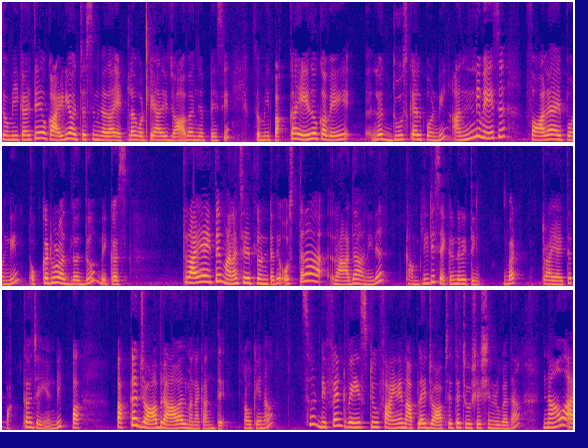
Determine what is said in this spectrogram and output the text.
so మీకైతే ఒక ఐడియా వచ్చేస్తుంది కదా ఎట్లా కొట్టేయాలి జాబ్ అని చెప్పేసి. సో మీరు పక్కా ఏదో ఒక వేలో దూసుకెళ్ళిపోండి. అన్ని వేస్ ఫాలో అయిపోండి. ఒక్కటి కూడా వదలొద్దు బికాస్ ట్రై అయితే మన చేతిలో ఉంటుంది. వస్తారా రాదా అనేది completely secondary thing but try అయితే పక్కా చేయండి. ప పక్క జాబ్ రావాలి మనకు అంతే ఓకేనా? So different ways to find and apply jobs అయితే చూసేసినారు కదా. నా I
